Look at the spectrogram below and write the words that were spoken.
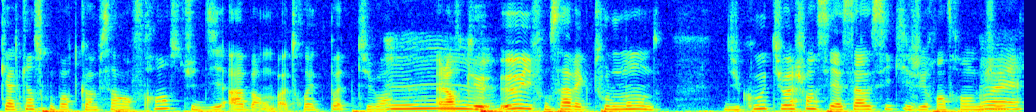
quelqu'un se comporte comme ça en France, tu te dis, ah bah on va trop être potes, tu vois. Mmh. Alors que eux, ils font ça avec tout le monde. Du coup, tu vois, je pense qu'il y a ça aussi qui rentre en jeu. Ouais.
